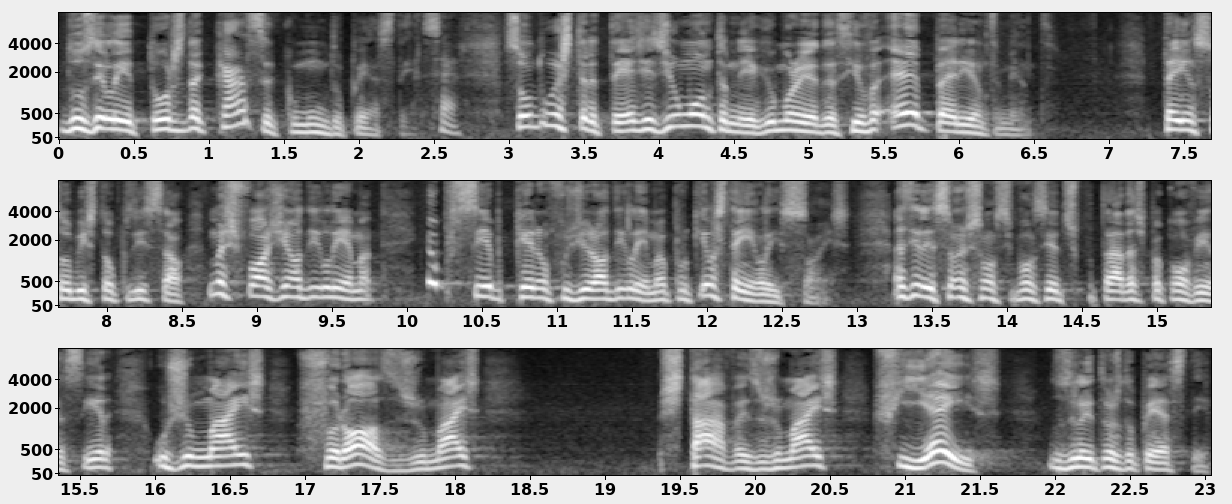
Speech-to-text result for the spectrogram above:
dos eleitores da Casa Comum do PSD. Certo. São duas estratégias e o Montenegro e o Moreira da Silva, aparentemente, têm sob isto a oposição, mas fogem ao dilema. Eu percebo que queiram fugir ao dilema porque eles têm eleições. As eleições são, vão ser disputadas para convencer os mais ferozes, os mais estáveis, os mais fiéis dos eleitores do PSD.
